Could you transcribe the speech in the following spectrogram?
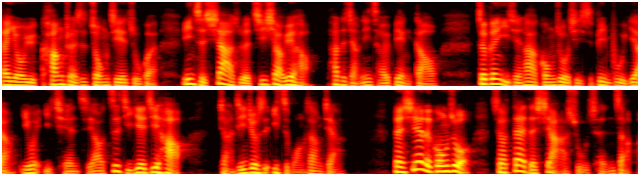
但由于 Contra 是中阶主管，因此下属的绩效越好，他的奖金才会变高。这跟以前他的工作其实并不一样，因为以前只要自己业绩好，奖金就是一直往上加。但现在的工作是要带着下属成长，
